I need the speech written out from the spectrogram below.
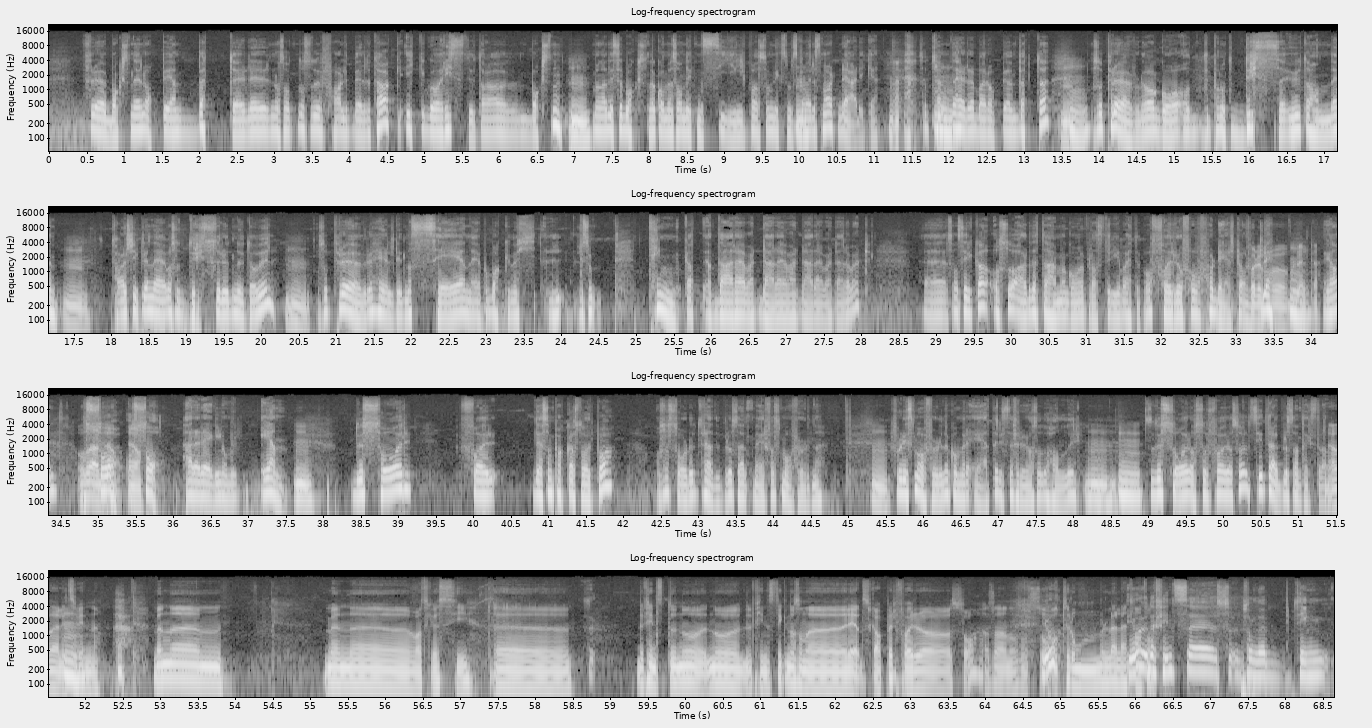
frøboksen din oppi en bøtte eller noe sånt, så du har litt bedre tak. Ikke gå og riste ut av boksen. Mm. Mange av disse boksene kommer med sånn liten sil på som liksom skal være smart. Det er det ikke. Nei. Så tøm det heller bare opp i en bøtte, Mm. og så prøver du å gå og på en måte drysse ut av hånden din. Mm. Ta en skikkelig neve, og så drysser du den utover. Mm. Og så prøver du hele tiden å se ned på bakken og liksom tenke at ja, der har jeg vært, der har jeg vært, der har jeg vært. der har jeg vært. Eh, sånn cirka. Og så er det dette her med å gå med plasterriva etterpå for å få fordelt det ordentlig. For å få fordelt det. Mm. Og så det- ja. og så, her er regel nummer én. Mm. Du sår for det som pakka står på, og så sår du 30% mer for småfuglene. Mm. Fordi småfuglene kommer og eter disse frøa så det holder. Mm. Så du sår også for også, si 30% ekstra. Ja, det er litt Mm. svinn, ja. Men øhm, Men uh, hva skal jeg si uh, Det finnes det no, no, det ikke noen sånne redskaper for å så? Altså noe sånn såtrommel eller et Jo, jo, det fins sånne ting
